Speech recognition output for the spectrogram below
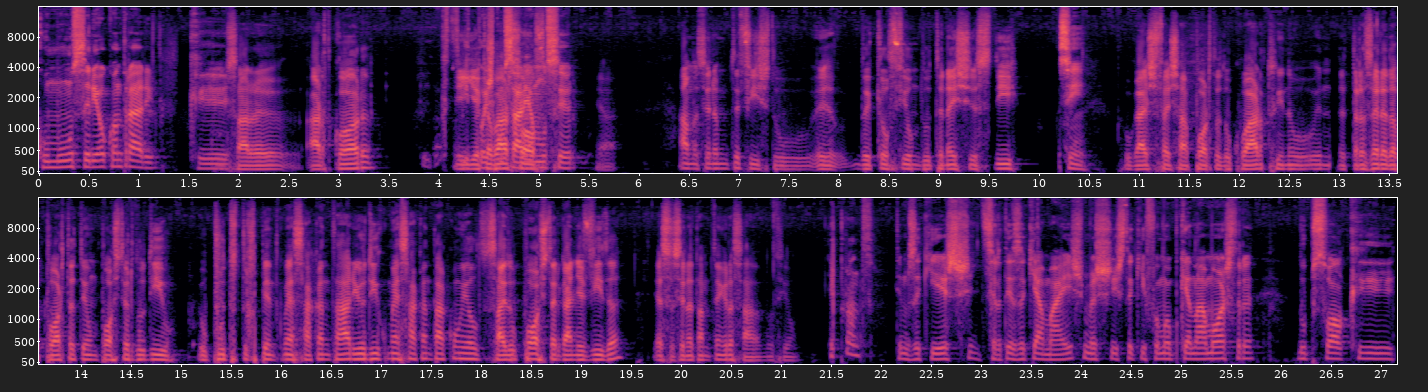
comum seria o contrário. Que, Começar a hardcore que e depois acabar começarem a soft. amolecer. Yeah. Há uma cena muito fixe do, eh, daquele filme do Tenacious D. Sim. O gajo fecha a porta do quarto e no- na traseira da porta tem um póster do Dio. O puto de repente começa a cantar e o Dio começa a cantar com ele. Sai do póster, ganha vida. Essa cena está muito engraçada no filme. E pronto. Temos aqui estes, de certeza que há mais, mas isto aqui foi uma pequena amostra do pessoal que,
